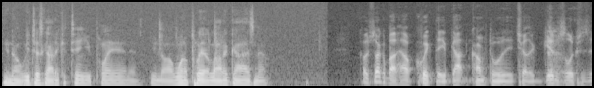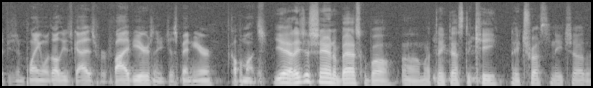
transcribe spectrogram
you know, we just got to continue playing. And, you know, I want to play a lot of guys now. Coach, talk about how quick they've gotten comfortable with each other. Gibbs looks as if he's been playing with all these guys for five years, and he's just been here couple months. Yeah, they just sharing the basketball. Um, I think that's the key. They trust in each other.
